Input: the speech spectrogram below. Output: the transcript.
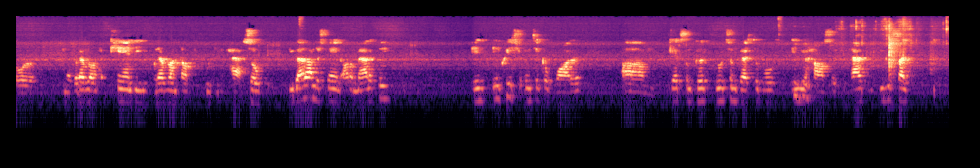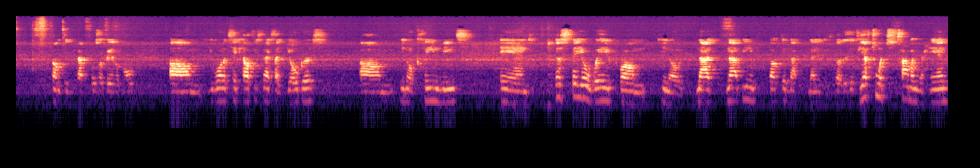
or you know whatever candy, whatever unhealthy food you have. So you got to understand automatically. In, increase your intake of water. Um, get some good fruits and vegetables in your house. So if you have, if you decide something, you have those available. Um, you want to take healthy snacks like yogurts, um, you know, clean meats, and just stay away from, you know, not not being productive. Not, not if you have too much time on your hand,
